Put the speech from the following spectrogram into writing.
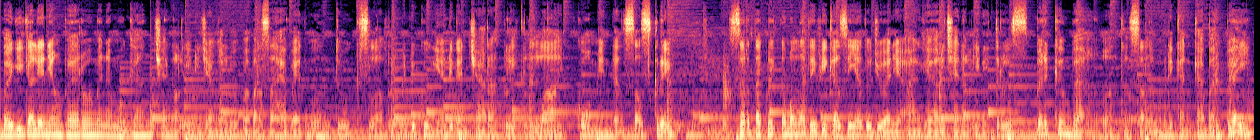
Bagi kalian yang baru menemukan channel ini, jangan lupa para sahabat untuk selalu mendukungnya dengan cara klik like, komen, dan subscribe. Serta klik tombol notifikasinya tujuannya agar channel ini terus berkembang untuk selalu memberikan kabar baik,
